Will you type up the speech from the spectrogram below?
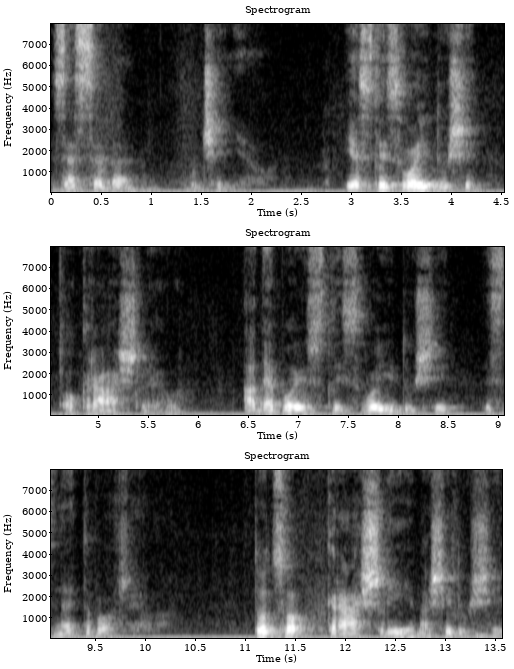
ze sebe učinil. Jestli svoji duši okrášlil, a nebo jestli svoji duši znetvořil. To, co krášlí naši duši,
